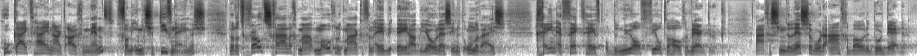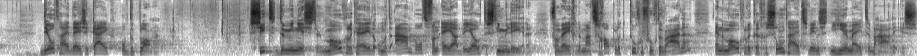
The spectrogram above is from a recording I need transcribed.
Hoe kijkt hij naar het argument van de initiatiefnemers dat het grootschalig mogelijk maken van EHBO-les in het onderwijs geen effect heeft op de nu al veel te hoge werkdruk, aangezien de lessen worden aangeboden door derden? Deelt hij deze kijk op de plannen? Ziet de minister mogelijkheden om het aanbod van EHBO te stimuleren vanwege de maatschappelijk toegevoegde waarde en de mogelijke gezondheidswinst die hiermee te behalen is?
